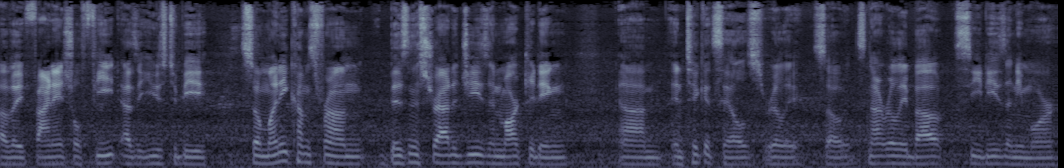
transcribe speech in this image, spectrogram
of a financial feat as it used to be. So money comes from business strategies and marketing um, and ticket sales, really. So it's not really about CDs anymore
